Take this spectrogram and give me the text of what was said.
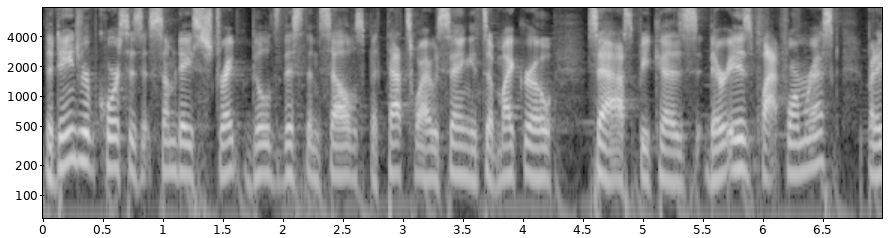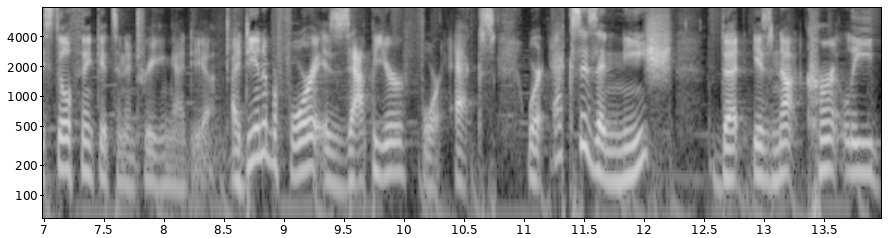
The danger, of course, is that someday Stripe builds this themselves, but that's why I was saying it's a micro SaaS because there is platform risk, but I still think it's an intriguing idea. Idea number four is Zapier for X, where X is a niche that is not currently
